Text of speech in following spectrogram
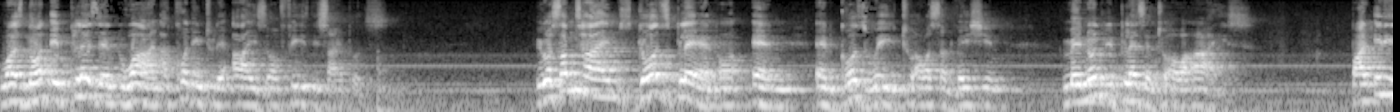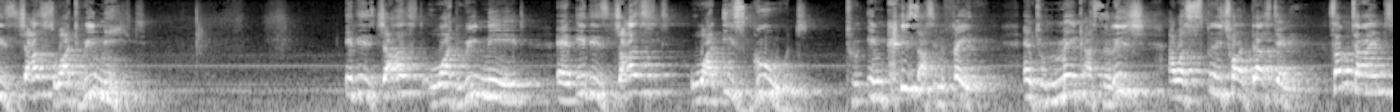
was not a pleasant one according to the eyes of his disciples. Because sometimes God's plan or, and, and God's way to our salvation may not be pleasant to our eyes, but it is just what we need. It is just what we need, and it is just what is good to increase us in faith and to make us reach our spiritual destiny. Sometimes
